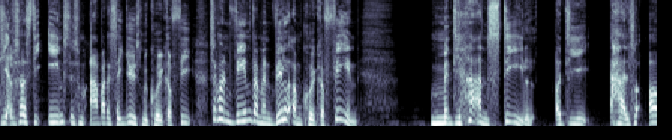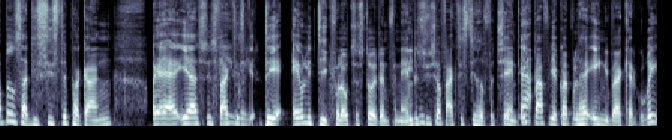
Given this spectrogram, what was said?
De er altså også de eneste, som arbejder seriøst med koreografi. Så kan man vinde, hvad man vil om koreografien. Men de har en stil, og de har altså oppet sig de sidste par gange. Og jeg, jeg synes faktisk, det er ærgerligt, de ikke får lov til at stå i den finale. Det synes jeg faktisk, de havde fortjent. Ja. Ikke bare, fordi jeg godt vil have en i hver kategori,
